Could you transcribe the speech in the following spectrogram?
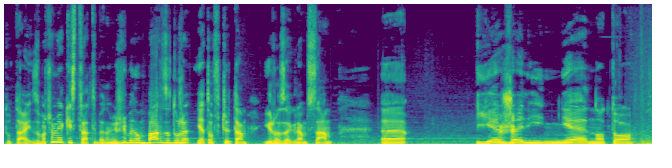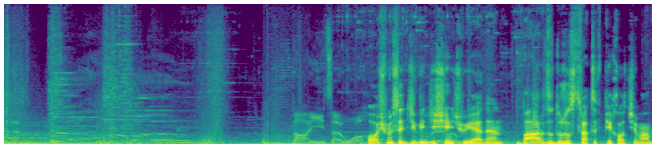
tutaj. Zobaczymy, jakie straty będą. Jeżeli będą bardzo duże, ja to wczytam i rozegram sam. E, jeżeli nie, no to... 891. Bardzo dużo straty w piechocie mam.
